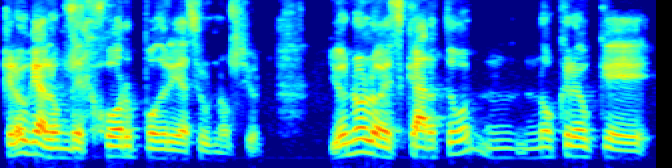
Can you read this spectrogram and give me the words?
Creo que a lo mejor podría ser una opción. Yo no lo descarto, no creo que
